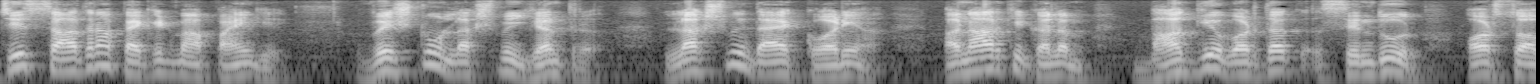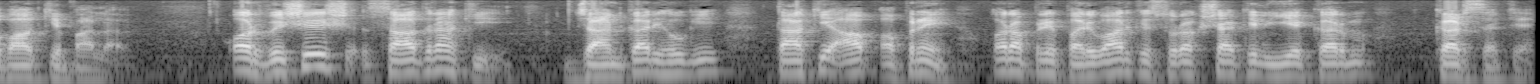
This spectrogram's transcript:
जिस साधना पैकेट में आप पाएँगे, विष्णु लक्ष्मी यंत्र, लक्ष्मीदायक कौड़ियाँ, अनार की कलम, भाग्यवर्धक सिंदूर और सौभाग्य माला और विशेष साधना की जानकारी होगी ताकि आप अपने और अपने परिवार की सुरक्षा के लिए कर्म कर सकें।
